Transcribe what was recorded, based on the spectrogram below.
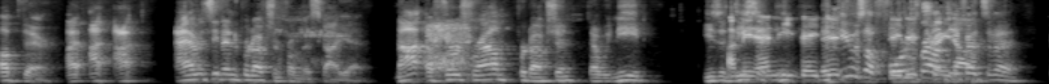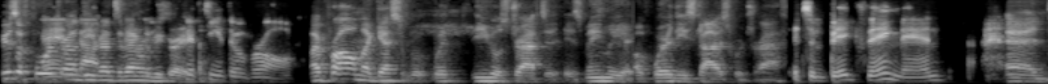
Up there. I I I, I haven't seen any production from this guy yet. Not a first round production that we need. He's a I mean, decent. and he- they if he was a fourth round trade up. defensive end, was a fourth round defensive end would be great. 15th overall. My problem, I guess, with, with the Eagles draft is mainly of where these guys were drafted. It's a big thing, man. And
